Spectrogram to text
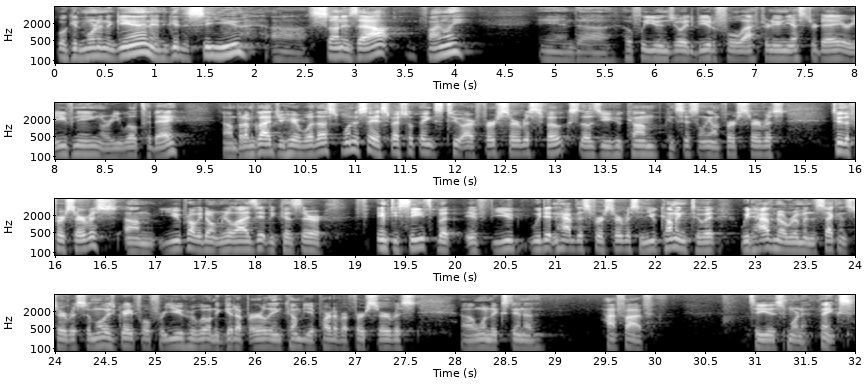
Well, good morning again, and good to see you. Uh, sun is out finally, and uh, hopefully you enjoyed a beautiful afternoon yesterday or evening, or you will today. Um, but I'm glad you're here with us. want to say a special thanks to our first service folks, those of you who come consistently on first service to the first service. Um, you probably don't realize it because there are empty seats, but if you, we didn't have this first service and you coming to it, we'd have no room in the second service. So I'm always grateful for you who are willing to get up early and come be a part of our first service. Uh, I want to extend a high five to you this morning. Thanks.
